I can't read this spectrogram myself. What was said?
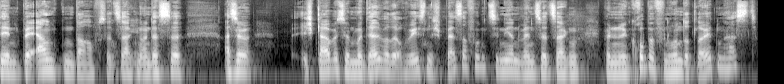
den beernten darf, sozusagen. Okay. Und das, also ich glaube, so ein Modell würde auch wesentlich besser funktionieren, wenn sozusagen, wenn du eine Gruppe von 100 Leuten hast,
